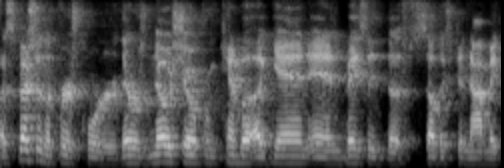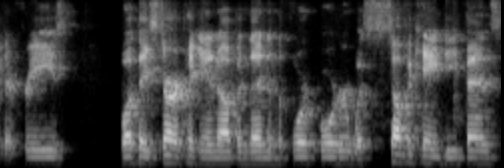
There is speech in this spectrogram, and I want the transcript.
especially in the first quarter. There was no show from Kemba again, and basically the Celtics could not make their freeze. But they started picking it up, and then in the fourth quarter was suffocating defense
